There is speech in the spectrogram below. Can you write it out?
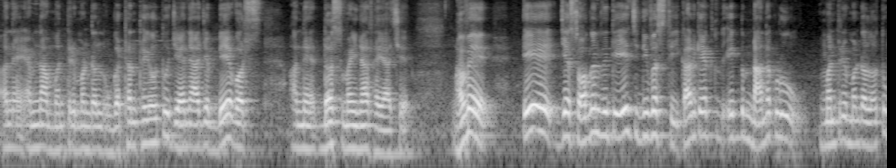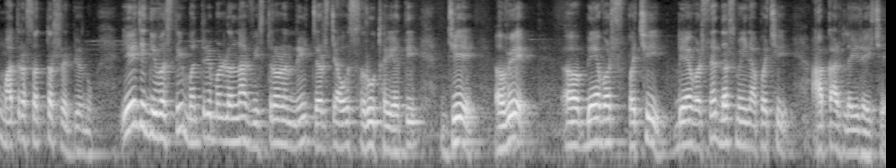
અને એમના મંત્રીમંડળનું ગઠન થયું હતું, જેને આજે બે વર્ષ અને દસ મહિના થયા છે. હવે એ જે સોગંદવિધિ એ જ દિવસથી, કારણ કે એક એકદમ નાનકડું મંત્રીમંડળ હતું, માત્ર સત્તર સભ્યોનું. એ જ દિવસથી મંત્રીમંડળના વિસ્તરણની ચર્ચાઓ શરૂ થઈ હતી, જે હવે બે વર્ષ પછી, બે વર્ષને દસ મહિના પછી આકાર લઈ રહી છે.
